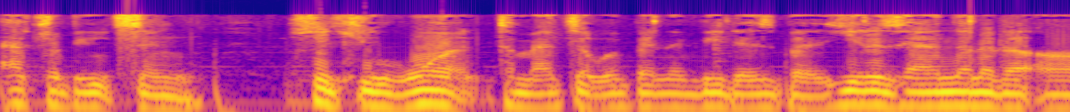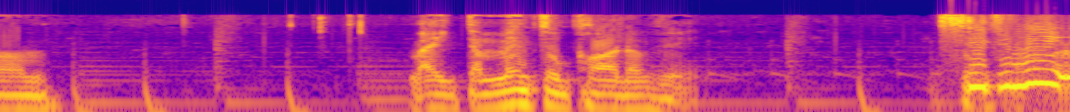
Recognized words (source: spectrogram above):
attributes and shit you want to match up with Benavidez, but he doesn't have none of the um like the mental part of it. See, to me,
